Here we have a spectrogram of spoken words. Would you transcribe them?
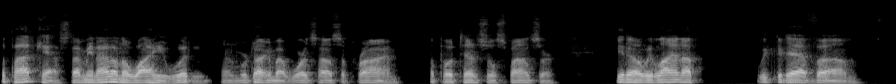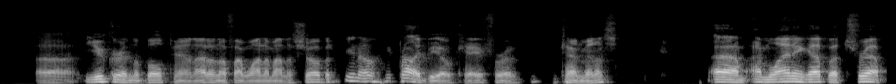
the podcast. I mean, I don't know why he wouldn't. And we're talking about Ward's House of Prime, a potential sponsor. You know, we line up. We could have um, uh, Uecker in the bullpen. I don't know if I want him on the show, but you know, he'd probably be okay for a, ten minutes. Um, I'm lining up a trip.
